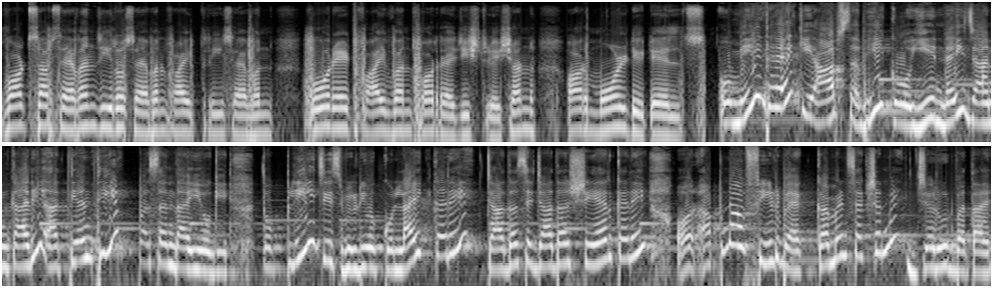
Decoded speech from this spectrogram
WhatsApp seven zero seven five three seven four eight five one for registration और मोर डिटेल्स उम्मीद है कि आप सभी को ये नई जानकारी अत्यंत ही पसंद आई होगी। तो प्लीज़ इस वीडियो को लाइक करें, ज़्यादा से ज़्यादा शेयर करें और अपना फीडबैक कमेंट सेक्शन में ज़रूर बताएँ।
